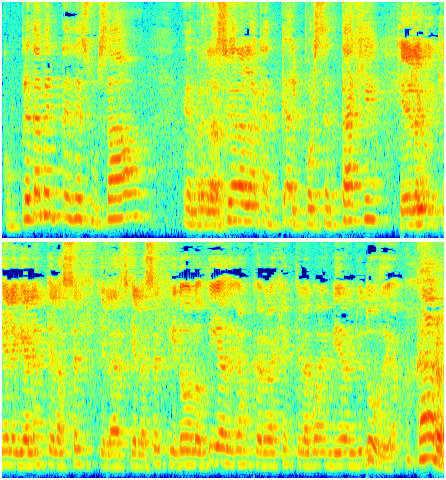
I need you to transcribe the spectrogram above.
Completamente desusados en relación a la, al porcentaje. Que es, que, el equivalente a la selfie, que la, que la selfie todos los días, digamos, que ahora la gente la pone en video en YouTube, digamos. Claro,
